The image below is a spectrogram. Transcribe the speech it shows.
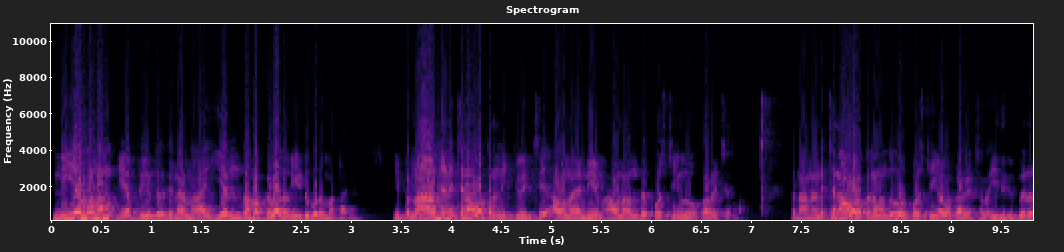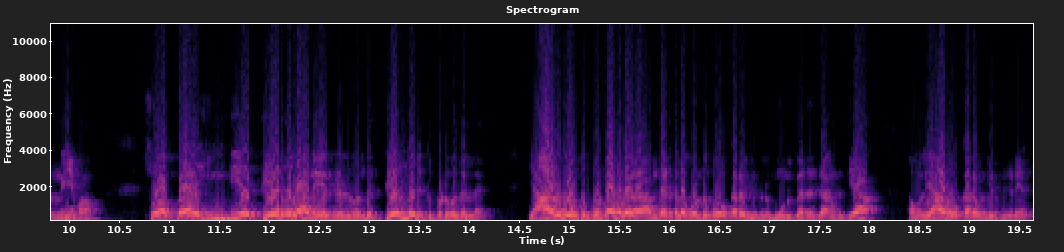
நியமனம் அப்படின்றது என்னன்னா எந்த மக்களும் அதில் ஈடுபட மாட்டாங்க. இப்ப நான் நினைச்சேன்னா ஒருத்தனை நிக்க வச்சு அவனை நியம் அவனை அந்த போஸ்டிங்ல உட்கார வச்சிடலாம். இப்ப நான் நினைச்சேன்னா ஒருத்தனை வந்து ஒரு போஸ்டிங்ல உட்கார வச்சிடலாம். இதுக்கு பேர் நியமனம். சோ அப்ப இந்திய தேர்தல் ஆணையர்கள் வந்து தேர்ந்தெடுக்கப்படுவதில்லை. யார் ஓட்டு போட்டு அவங்கள அந்த இடத்துல கொண்டு போய் உட்கார வைக்கிறது இல்லை மூணு பேர் இருக்காங்க பத்தியா? அவங்களை யாரும் உட்கார வைக்கிறது கிடையாது.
